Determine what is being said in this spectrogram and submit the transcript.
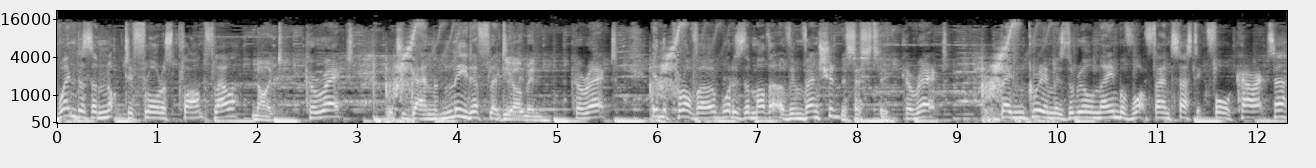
When does a Noctiflorous plant flower? Night. Correct. Which Ugandan leader fled to Idi Correct. In the proverb, what is the mother of invention? Necessity. Correct. Ben Grimm is the real name of what Fantastic Four character?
